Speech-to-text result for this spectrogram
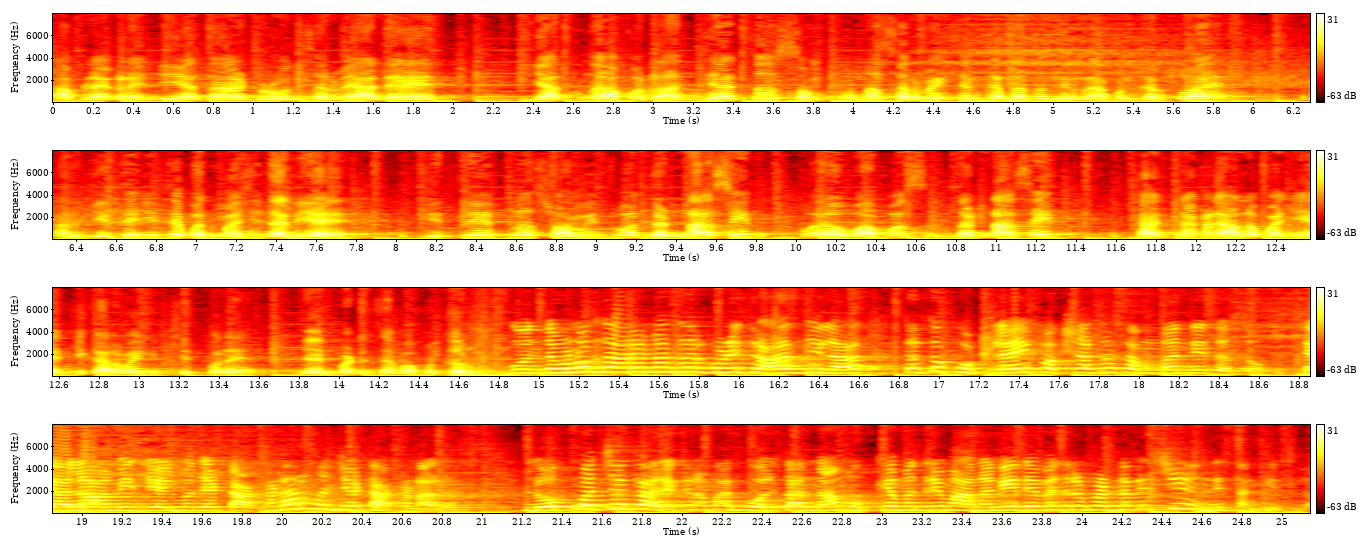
आपल्याकडे जी आता ड्रोन सर्वे आले आहेत यातनं आपण राज्याचं संपूर्ण सर्वेक्षण करण्याचा निर्णय आपण करतो आहे आणि जिथे जिथे बदमाशी झाली आहे तिथे इथलं स्वामित्व दंडासहित वापस दंडासहित शासनाकडे आलं पाहिजे याची कारवाई निश्चितपणे जयंत पाटील साहेब आपण करू. गुंतवणूकदारांना जर कोणी त्रास दिला तर तो कुठल्याही पक्षाचा संबंधित असो. त्याला आम्ही जेलमध्ये टाकणार म्हणजे टाकणारच. लोकमतच्या कार्यक्रमात बोलताना मुख्यमंत्री माननीय देवेंद्र फडणवीसजी यांनी सांगितलं.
